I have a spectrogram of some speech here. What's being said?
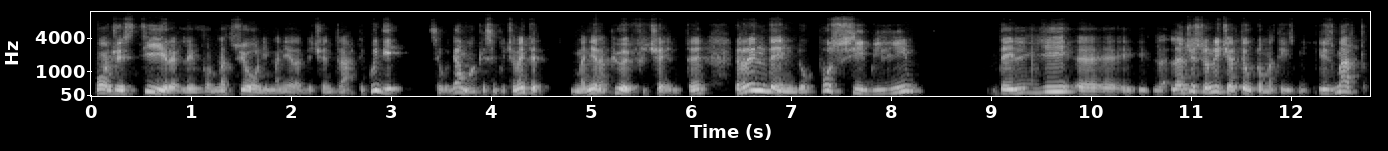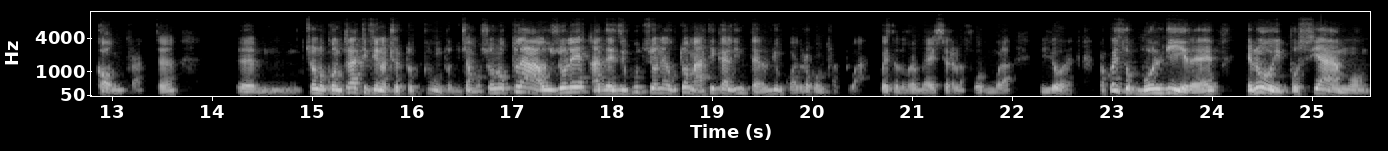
può gestire le informazioni in maniera decentrata. Quindi, se vogliamo, anche semplicemente in maniera più efficiente, rendendo possibili degli, eh, la gestione di certi automatismi. Gli smart contract eh, sono contratti fino a un certo punto, diciamo, sono clausole ad esecuzione automatica all'interno di un quadro contrattuale. Questa dovrebbe essere la formula migliore. Ma questo vuol dire che noi possiamo,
